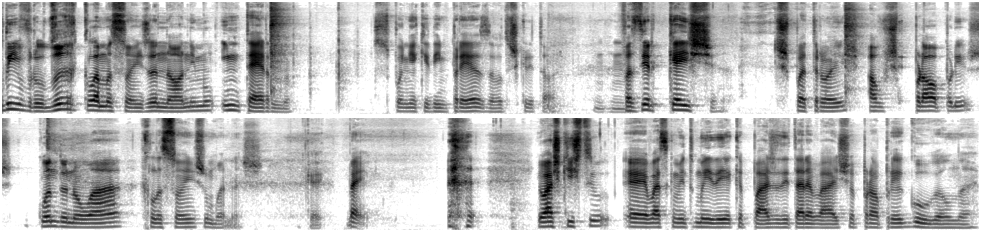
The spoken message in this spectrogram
livro de reclamações anónimo interno. Suponho aqui de empresa ou de escritório. Uhum. Fazer queixa dos patrões aos próprios quando não há relações humanas. Ok. Bem, eu acho que isto é basicamente uma ideia capaz de deitar abaixo a própria Google, não é?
